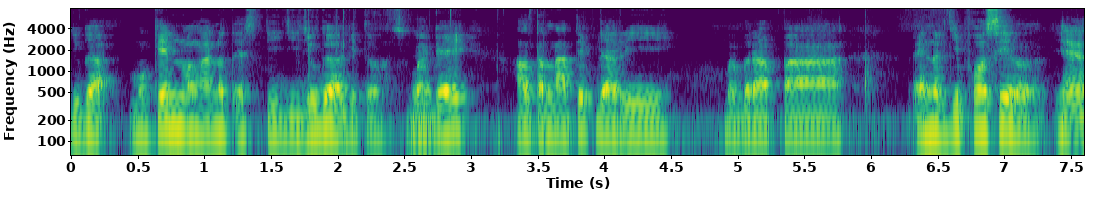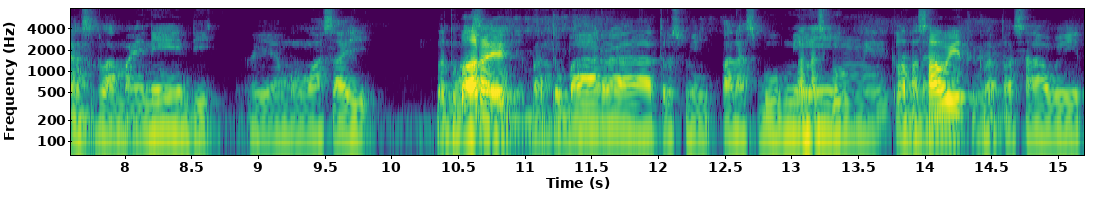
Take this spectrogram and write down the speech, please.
juga mungkin menganut SDG juga gitu sebagai alternatif dari beberapa energi fosil yang Iya. selama ini di yang menguasai batu bara ya. Batu bara terus panas bumi panas bumi kelapa sawit. Kelapa sawit.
